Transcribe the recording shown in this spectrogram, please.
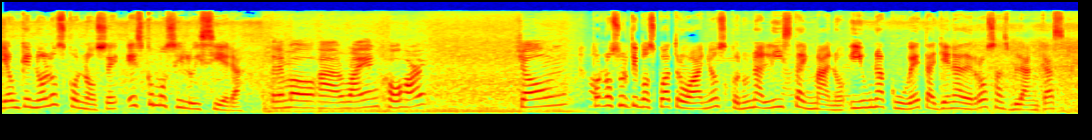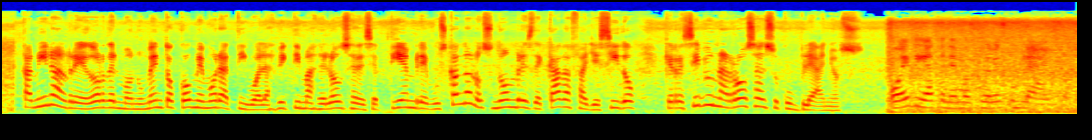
Y aunque no los conoce, es como si lo hiciera. Tenemos a Ryan Cohart, Joan. Por los últimos cuatro años, con una lista en mano y una cubeta llena de rosas blancas, camina alrededor del monumento conmemorativo a las víctimas del 11 de septiembre, buscando los nombres de cada fallecido que recibe una rosa en su cumpleaños. Hoy día tenemos nueve cumpleaños.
